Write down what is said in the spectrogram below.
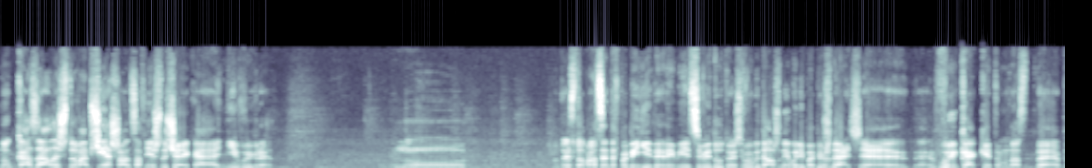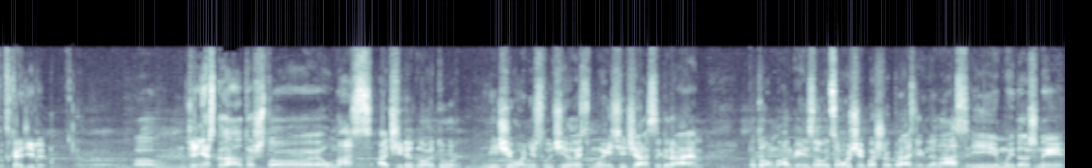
ну, казалось, что вообще шансов нет, что Чайка не выиграет. Ну, Ну, то есть сто процентов победит, это имеется в виду. То есть вы бы должны были побеждать. Э, Вы как к этому нас э, подходили? Тренер сказал то, что у нас очередной тур, ничего не случилось, мы сейчас играем, потом организовывается очень большой праздник для нас, и мы должны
